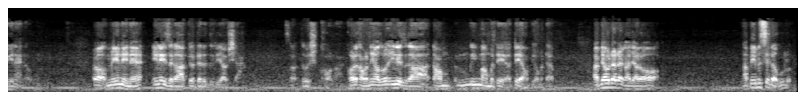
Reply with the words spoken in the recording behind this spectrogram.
ပေးနိုင်တော့ဘူးအဲ့တော့မင်းအနေနဲ့အင်္ဂလိပ်စကားပြောတဲ့သူတယောက်ရှာ ဆိုတော့သူခေါ်လာခေါ်တဲ့ကောင်ကတော့အင်္ဂလိပ်စကားတောင်းမိမမတည့်တဲ့အောင်ပြောမတတ်ဘူးအပြောတဲ့ခါကျတော့ငါပေးမစစ်တော့ဘူးလို့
